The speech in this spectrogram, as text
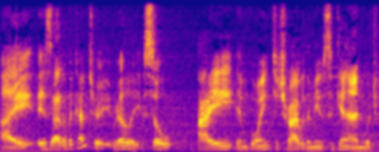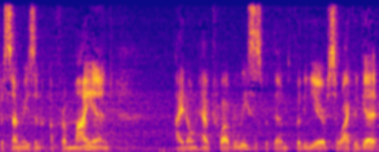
I is out of the country, really. So I am going to try with Amuse again, which for some reason uh, from my end, I don't have 12 releases with them for the year, so I could get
